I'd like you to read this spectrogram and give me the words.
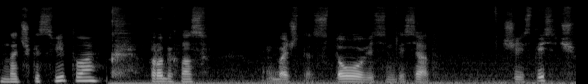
датчики світла. Пробіг у нас, як бачите, 186 тисяч.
